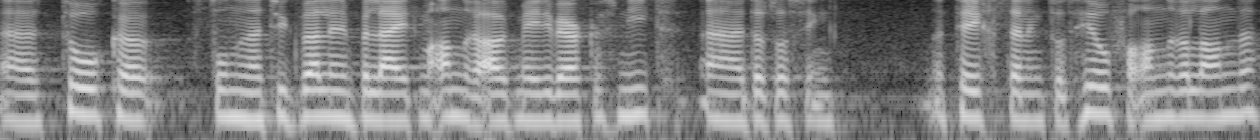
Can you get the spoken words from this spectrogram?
uh, tolken stonden natuurlijk wel in het beleid, maar andere oud-medewerkers niet. Uh, dat was in tegenstelling tot heel veel andere landen.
